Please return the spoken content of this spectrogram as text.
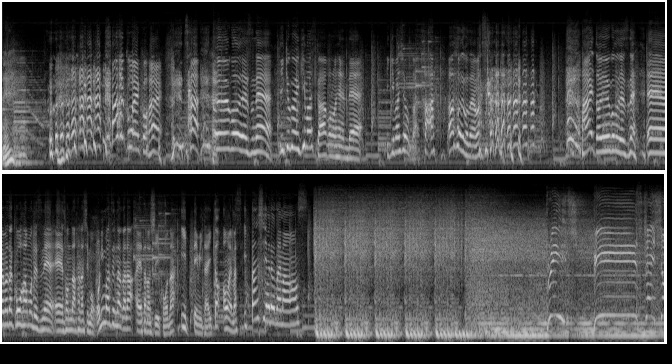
ね。ね。あ怖い怖い。さあ、ということでですね。一曲いきますか？この辺でいきましょうか。かああそうでございます。はいということでですね、えーまた後半もですね、えーそんな話も織り交ぜながら、えー楽しいコーナー行ってみたいと思います。一旦 CM でございます。ブリーチ B ステーショ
